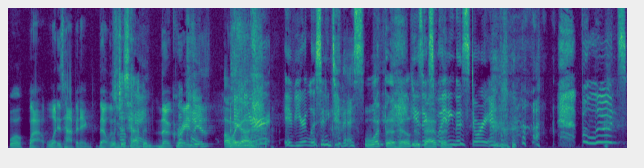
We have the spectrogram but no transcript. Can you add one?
whoa wow what is happening that was what just okay. happened the craziest okay. oh my god you're, if you're listening to this what the hell he's explaining happened? this story and balloons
